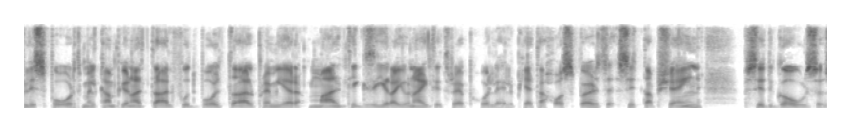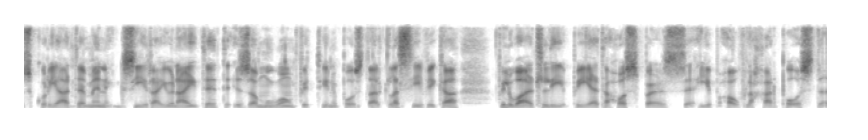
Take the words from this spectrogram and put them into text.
fl-isport mill-kampjonat tal-futbol tal-premier malti gżira united rebħu lil pieta hotspurs 6 b'xejn b'sitt gowls skurjati minn gżira united iżommuhom fit-tieni post tal-klassifika filwaqt li pieta hotspurs jibqgħu fl-aħħar post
